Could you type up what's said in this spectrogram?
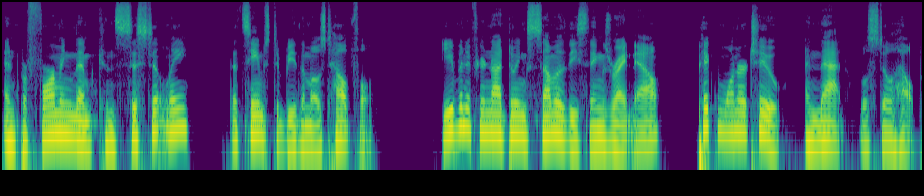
and performing them consistently that seems to be the most helpful. Even if you're not doing some of these things right now, pick one or two, and that will still help.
